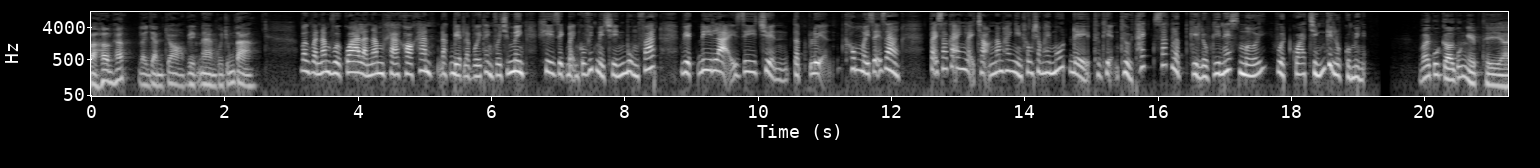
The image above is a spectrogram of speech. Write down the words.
và hơn hết là dành cho Việt Nam của chúng ta. Vâng và năm vừa qua là năm khá khó khăn, đặc biệt là với thành phố Hồ Chí Minh khi dịch bệnh Covid-19 bùng phát, việc đi lại, di chuyển, tập luyện không mấy dễ dàng. Tại sao các anh lại chọn năm 2021 để thực hiện thử thách xác lập kỷ lục Guinness mới vượt qua chính kỷ lục của mình? Với quốc cơ quốc nghiệp thì uh,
